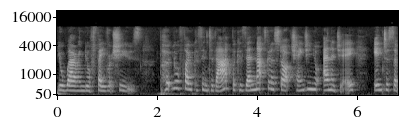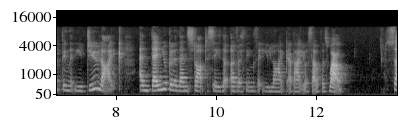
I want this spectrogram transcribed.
you're wearing your favorite shoes. Put your focus into that because then that's going to start changing your energy into something that you do like. And then you're going to then start to see the other things that you like about yourself as well. So,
